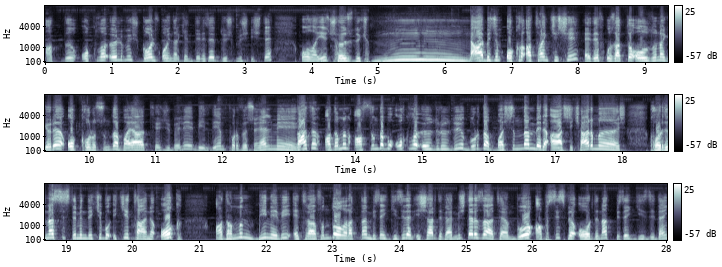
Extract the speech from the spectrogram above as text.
attığı okla ölmüş. Golf oynarken denize düşmüş işte. Olayı çözdük. Hmm. Abicim oku atan kişi hedef uzakta olduğuna göre ok konusunda bayağı tecrübeli bildiğim profesyonel mi? Zaten adamın aslında bu okla öldürüldüğü burada başından beri aşikarmış. Koordinat sistemindeki bu iki tane ok adamın bir nevi etrafında olaraktan bize gizliden işareti vermişler zaten. Bu apsis ve ordinat bize gizliden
